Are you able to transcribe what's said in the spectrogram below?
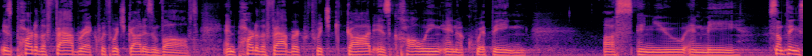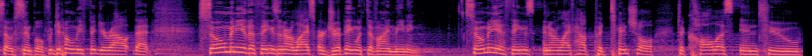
is part of the fabric with which God is involved, and part of the fabric with which God is calling and equipping us and you and me. Something so simple. If we could only figure out that so many of the things in our lives are dripping with divine meaning. So many of things in our life have potential to call us into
